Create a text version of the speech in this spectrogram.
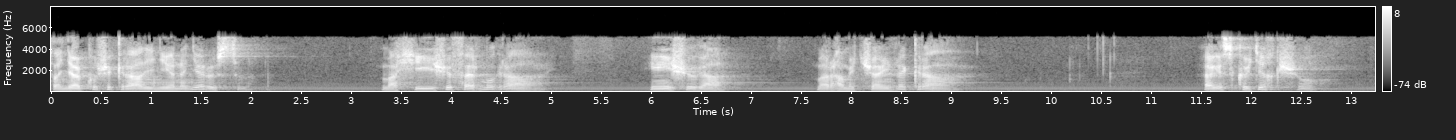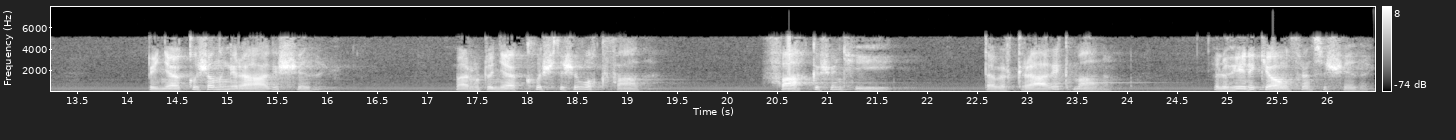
sfanyaclwys y gradd i ni yn Jerusalem. Mae hi eisiau fferm o graag, un siw ga, mae'r hamid le graag. Agus cwydych sio, Binneaclwys o'n ngraag ysir. Mae'r hwdyniaclwys ddys y lwgfad. Ffacus yn hi. Da fel graag ag manam. Ylw hyn y gawn ffrans y siedig.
